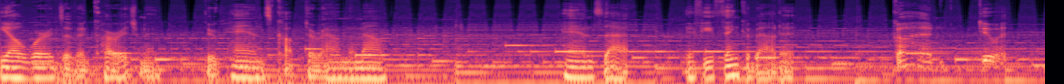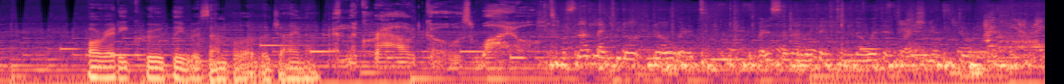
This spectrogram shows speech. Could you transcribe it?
Yell words of encouragement through hands cupped around the mouth. Hands that, if you think about it, go ahead, do it. Already crudely resemble a vagina. And the crowd goes wild. It's not like you don't know it, but it's another thing to know it and to actually be doing I can't, I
